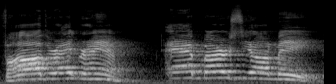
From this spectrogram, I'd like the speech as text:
Father Abraham, have mercy on me.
